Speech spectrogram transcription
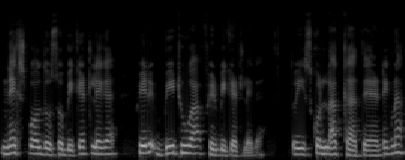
नेक्स्ट बॉल दोस्तों विकेट ले गए, फिर बीट हुआ, फिर विकेट ले गए। तो इसको लक कहते हैं, ठीक ना?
